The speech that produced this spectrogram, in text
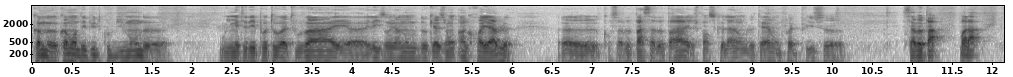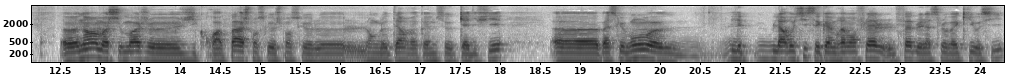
comme, en début de Coupe du Monde, euh, où ils mettaient des poteaux à tout va, et, là ils ont eu un nombre d'occasions incroyables. Quand ça veut pas, ça veut pas. Et je pense que là, l'Angleterre, une fois de plus, ça veut pas. Voilà. Non, moi, je, moi, je, j'y crois pas. Je pense que, l'Angleterre va quand même se qualifier. Parce que bon, les- la Russie c'est quand même vraiment faible, faible et la Slovaquie aussi.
